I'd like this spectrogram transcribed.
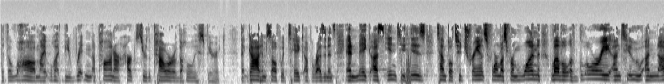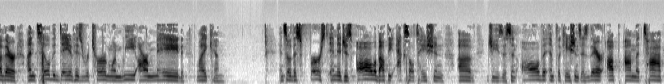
That the law might what? Be written upon our hearts through the power of the Holy Spirit that God Himself would take up residence and make us into His temple to transform us from one level of glory unto another until the day of His return when we are made like Him. And so, this first image is all about the exaltation of Jesus and all the implications as they're up on the top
